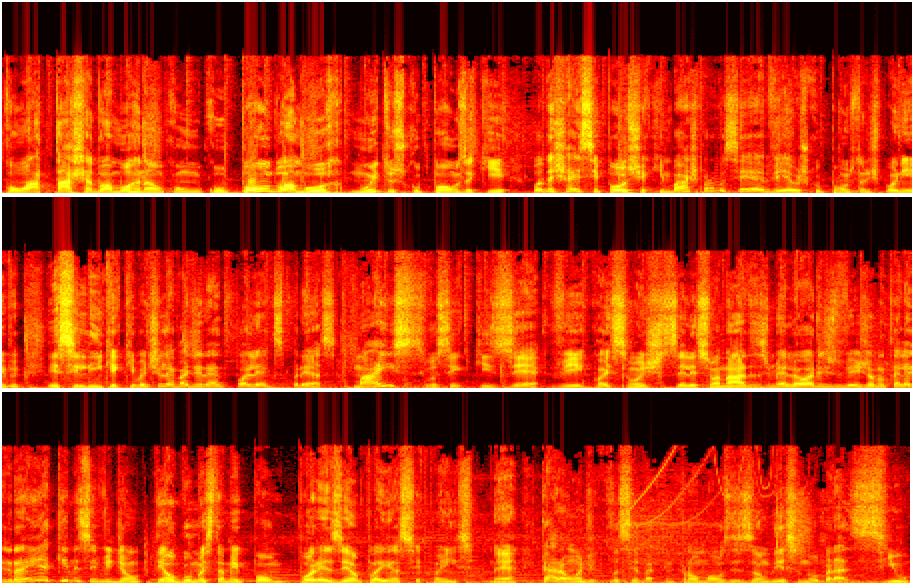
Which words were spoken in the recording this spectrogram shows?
com a taxa do amor, não, com o cupom do amor. Muitos cupons aqui. Vou deixar esse post aqui embaixo para você ver os cupons estão disponíveis. Esse link aqui vai te levar direto pro AliExpress. Mas, se você quiser ver quais são as selecionadas melhores, veja no Telegram. E aqui nesse vídeo tem algumas também por exemplo, aí a sequência, né? Cara, onde que você vai comprar um mousezão desse no Brasil?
